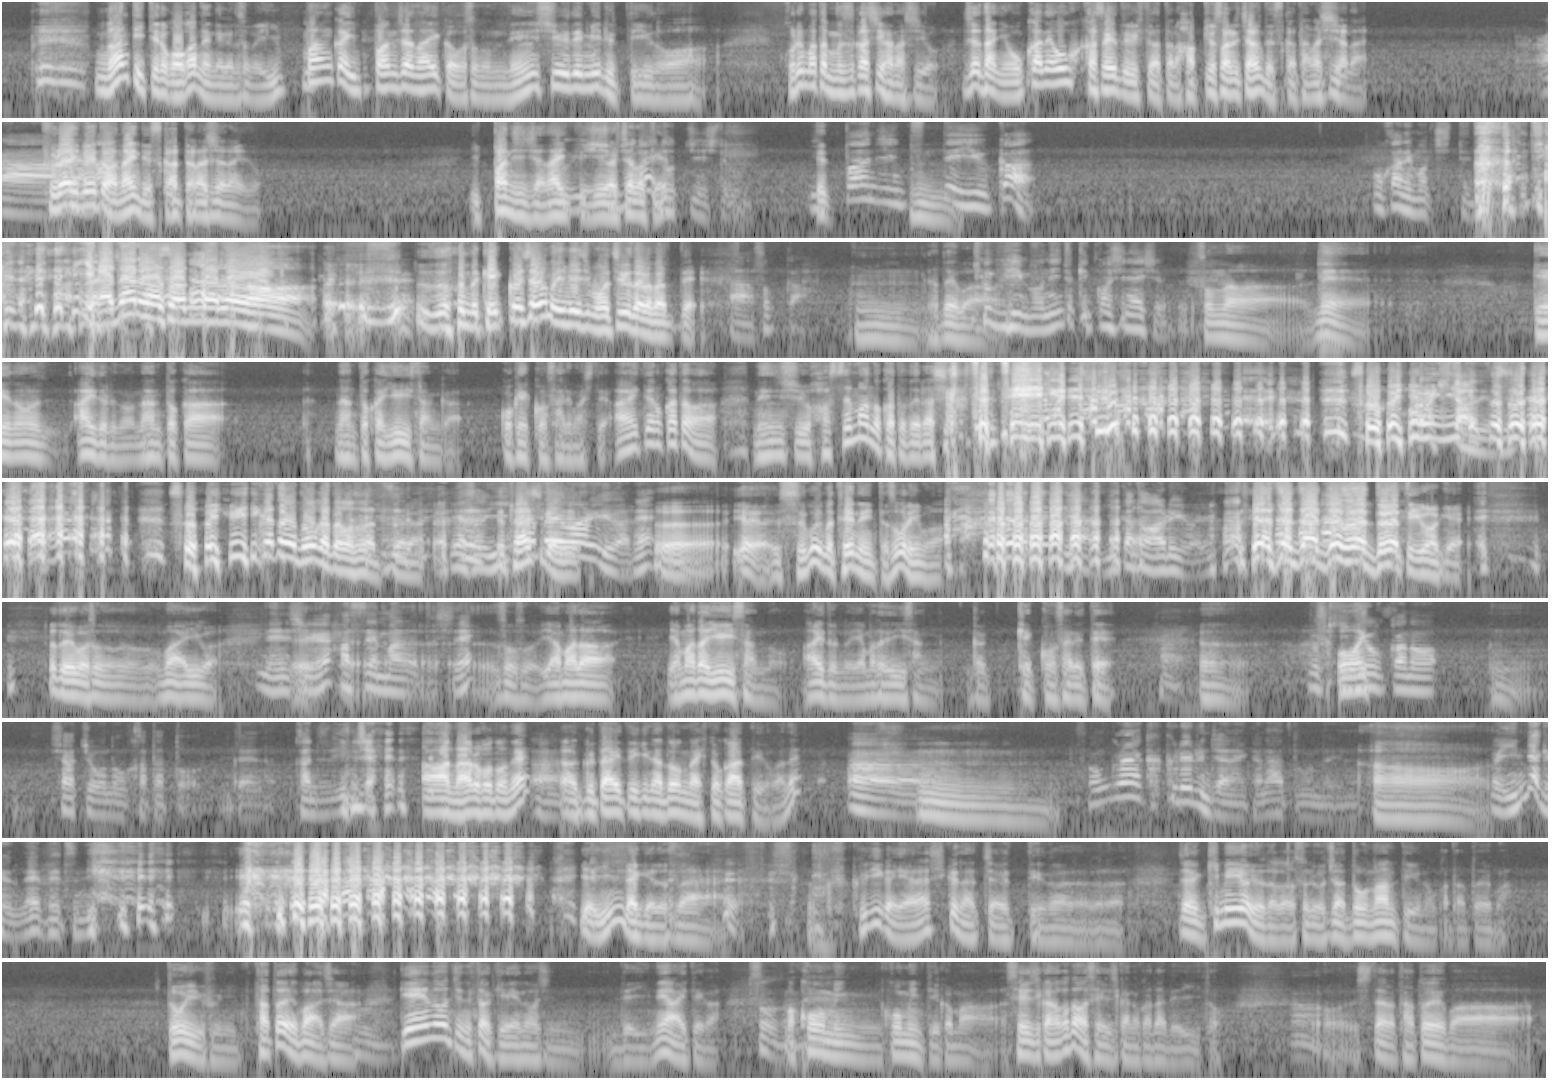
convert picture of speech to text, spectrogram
なんて言ってるのか分かんないんだけどその一般か一般じゃないかをその年収で見るっていうのはこれまた難しい話よ。じゃあ何お金多く稼いでる人だったら発表されちゃうんですかって話じゃない？あプライベートはないいんですかって話じゃないの？一般人じゃないって言われちゃうわけ？どっちにしてもえ一般人っていうか、お金持ちって出たっていうだろそんなの。そんな結婚した方のイメージも落ちるだろうだって。ああそっか。うん例えば。貧乏人と結婚しないでしょ。そんなね芸能アイドルのなんとかなんとかゆいさんがご結婚されまして相手の方は年収8000万の方でいらっしゃったっていう。そういう言い方そう そういう言い方もどうかと思ってそれはいやそう言い確かに。方悪いわね。うん。いやいやすごい今丁寧に言った。ぞ俺今。いや言い方悪いわ今。いやじゃあじゃあじゃあどうやって言うわけ？例えばそのまあいいわ。年収8000万だとして。そうそう山田山田結衣さんのアイドルの山田結衣さんが結婚されて、はい。うん。起業家のうん、社長の方とみたいな感じでいいんじゃない？ああなるほどね、うんあ具体的などんな人かっていうのがね。ううん。んそんぐらいくくれるんじゃないかなと思うんだけど。あまあいいんだけどね別に。あ いやいいんだけどさくくりがやらしくなっちゃうっていうのはだからじゃあ決めようよだからそれを。じゃあどうなんていうのか例えばどういうふうに例えばじゃあ、うん。芸能人の人は芸能人でいいね相手が、そうだね。まあ、公務員公務員っていうかまあ政治家の方は政治家の方でいいと。うん。したら例えば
